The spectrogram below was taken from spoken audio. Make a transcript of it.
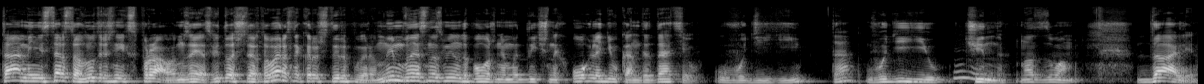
та Міністерства внутрішніх справ МЗС від 24 вересня коротше, 4 пири. Ним внесено зміну до положення медичних оглядів кандидатів у водії та водіїв чинних нас з вами. Далі,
